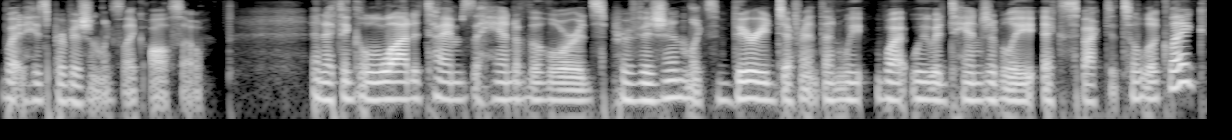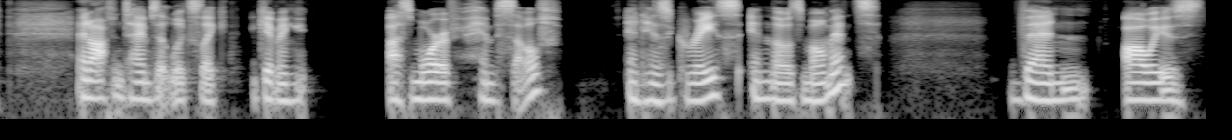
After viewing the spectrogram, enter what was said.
what his provision looks like, also. And I think a lot of times the hand of the Lord's provision looks very different than we what we would tangibly expect it to look like. And oftentimes it looks like giving us more of himself and his grace in those moments than always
